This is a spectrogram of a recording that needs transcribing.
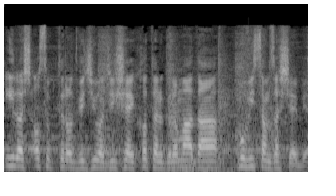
ilość osób, które odwiedziła dzisiaj hotel Gromada mówi sam za siebie.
